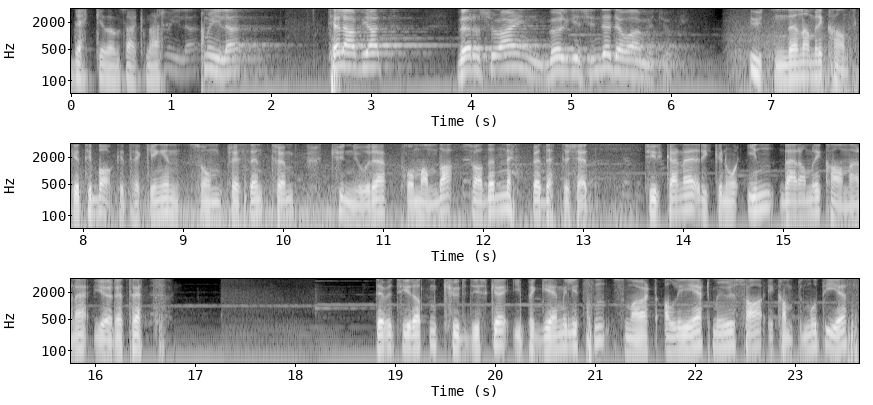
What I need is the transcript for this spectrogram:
dekke den saken her. Uten den amerikanske tilbaketrekkingen som president Trump kunngjorde på mandag, så hadde neppe dette skjedd. Tyrkerne rykker nå inn der amerikanerne gjør retrett. Det betyr at den kurdiske YPG-militsen, som har vært alliert med USA i kampen mot IS,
